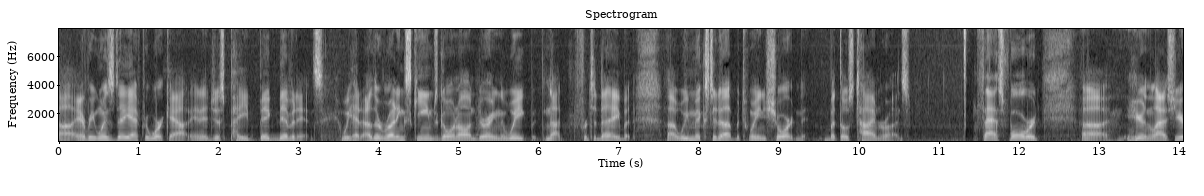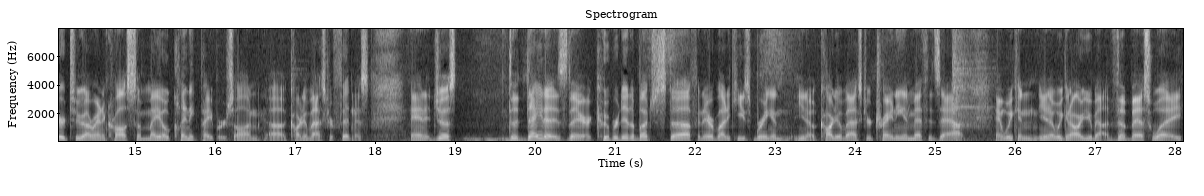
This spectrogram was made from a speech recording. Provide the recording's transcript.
uh, every Wednesday after workout, and it just paid big dividends. We had other running schemes going on during the week, but not for today. But uh, we mixed it up between short, but those timed runs. Fast forward, uh, here in the last year or two, I ran across some Mayo Clinic papers on uh, cardiovascular fitness, and it just the data is there. Cooper did a bunch of stuff, and everybody keeps bringing you know cardiovascular training and methods out, and we can you know we can argue about the best way.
